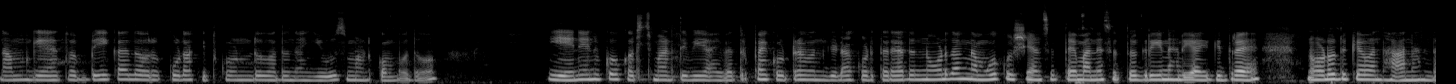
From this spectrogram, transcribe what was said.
ನಮಗೆ ಅಥವಾ ಬೇಕಾದವರು ಕೂಡ ಕಿತ್ಕೊಂಡು ಅದನ್ನು ಯೂಸ್ ಮಾಡ್ಕೊಬೋದು. ಏನೇನಕ್ಕೋ ಖರ್ಚು ಮಾಡ್ತೀವಿ, ಐವತ್ತು ರೂಪಾಯಿ ಕೊಟ್ಟರೆ ಒಂದು ಗಿಡ ಕೊಡ್ತಾರೆ. ಅದನ್ನು ನೋಡಿದಾಗ ನಮಗೂ ಖುಷಿ ಅನಿಸುತ್ತೆ. ಮನೆ ಸುತ್ತ ಗ್ರೀನರಿ ಆಗಿದ್ದರೆ ನೋಡೋದಕ್ಕೆ ಒಂದು ಆನಂದ.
